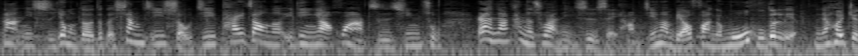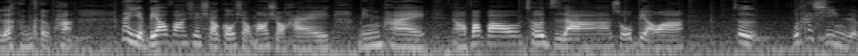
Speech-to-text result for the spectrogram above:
那你使用的这个相机、手机拍照呢，一定要画质清楚，让人家看得出来你是谁，好，千万不要放一个模糊的脸，人家会觉得很可怕。那也不要放一些小狗、小猫、小孩名牌，然后包包、车子啊、手表啊，这不太吸引人。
